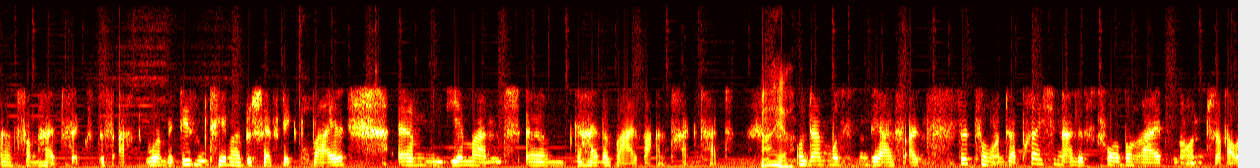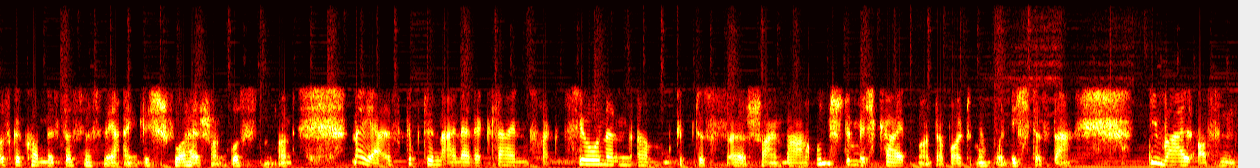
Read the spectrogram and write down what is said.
äh, von halb sechs bis acht Uhr mit diesem Thema beschäftigt, weil ähm, jemand ähm, geheime Wahl beantragt hat. Ah ja. Und dann mussten wir es als Sitzung unterbrechen, alles vorbereiten und rausgekommen ist das, was wir eigentlich vorher schon wussten. Und naja, es gibt in einer der kleinen Fraktionen, ähm, gibt es äh, scheinbar Unstimmigkeiten und da wollte man wohl nicht, dass da die Wahl offen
